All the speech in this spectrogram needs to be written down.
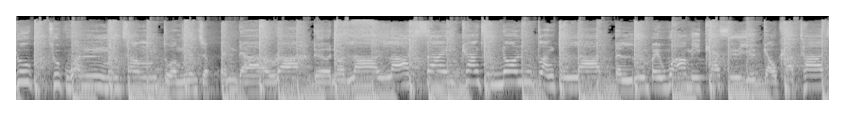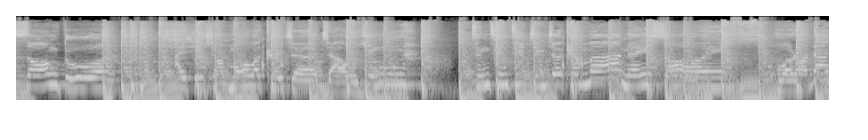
ทุกทุกวันมันทำตัวเหมือนจะเป็นดารา เดินนอนลาลาดใส่ข้างถนนกลางตลาด แต่ลืมไปว่ามีแค่เสื้อยืดเก่าขาดทาดสองตัว ไอ้ปืนชอบโมว่าเคยเจอเจ้าหญิง ถึงถึงที่จริงเจอแค่ม้าในซอย หัวราะดัง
